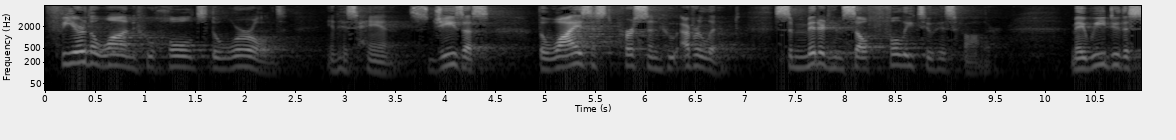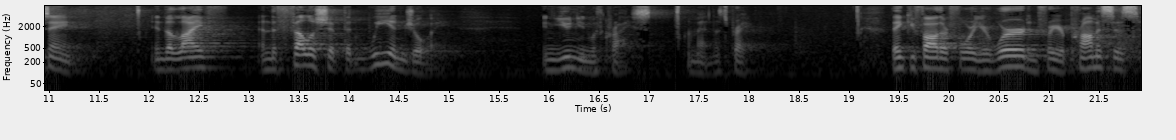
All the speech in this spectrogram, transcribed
Fear the one who holds the world in his hands. Jesus, the wisest person who ever lived, submitted himself fully to his Father. May we do the same in the life and the fellowship that we enjoy in union with Christ. Amen. Let's pray. Thank you, Father, for your word and for your promises.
